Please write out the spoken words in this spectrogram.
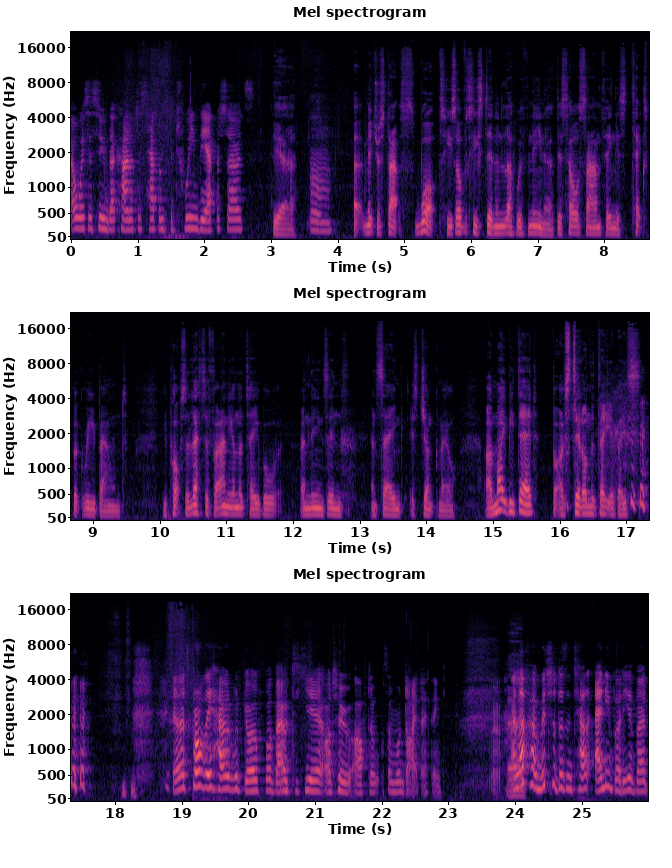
always assumed that kind of just happens between the episodes. Yeah. Um. Uh, Mitchell stats, what? He's obviously still in love with Nina. This whole Sam thing is textbook rebound. He pops a letter for Annie on the table and leans in and saying, it's junk mail. I might be dead, but I'm still on the database. Yeah, that's probably how it would go for about a year or two after someone died. I think. I Uh, love how Mitchell doesn't tell anybody about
